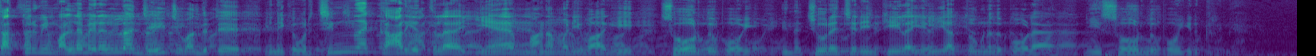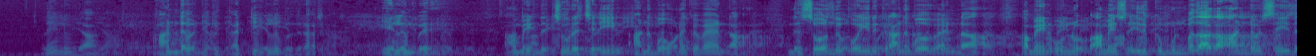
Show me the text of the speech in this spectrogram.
சத்துருவின் வல்லமையில எல்லாம் ஜெயிச்சு வந்துட்டு இன்னைக்கு ஒரு சின்ன காரியத்துல ஏன் மனமடிவாகி சோர்ந்து போய் இந்த சூரச்செடியின் கீழே எலியா தூங்குனது போல நீ சோர்ந்து போய் இருக்கிறீங்க லேலுயா ஆண்டவர் இன்னைக்கு தட்டி எழுப்புகிறார். எலும்பு ஆமே இந்த சூரச்செடியின் அனுபவம் உனக்கு வேண்டாம். இந்த சோர்ந்து போய் இருக்கிற அனுபவம் வேண்டாம். அமீன் ஒன்னு ஆமே இதுக்கு முன்பதாக ஆண்டவர் செய்த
